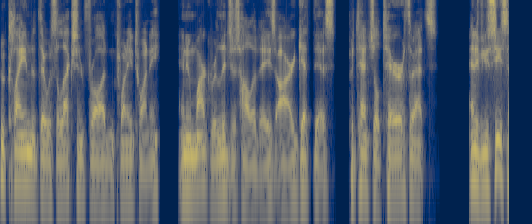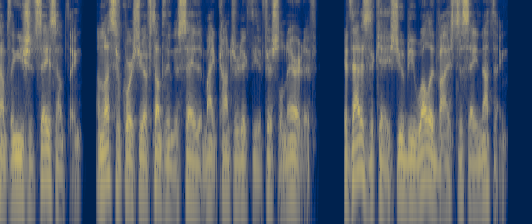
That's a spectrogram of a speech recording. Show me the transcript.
who claim that there was election fraud in 2020, and who mark religious holidays are, get this, potential terror threats? And if you see something, you should say something, unless, of course, you have something to say that might contradict the official narrative. If that is the case, you would be well advised to say nothing.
